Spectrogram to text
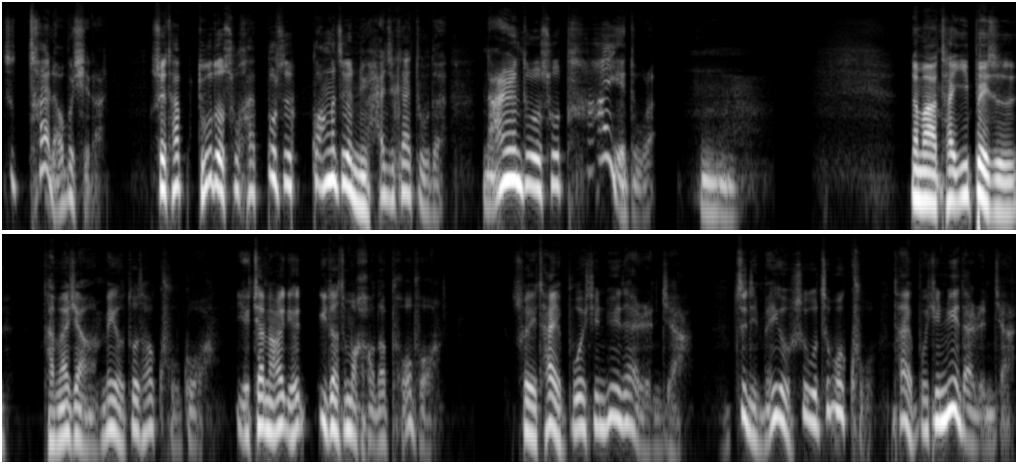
这太了不起了。所以他读的书还不是光这个女孩子该读的，男人读的书他也读了。嗯，那么他一辈子。坦白讲，没有多少苦过，也将来也遇到这么好的婆婆，所以她也不会去虐待人家。自己没有受过这么苦，她也不会去虐待人家。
